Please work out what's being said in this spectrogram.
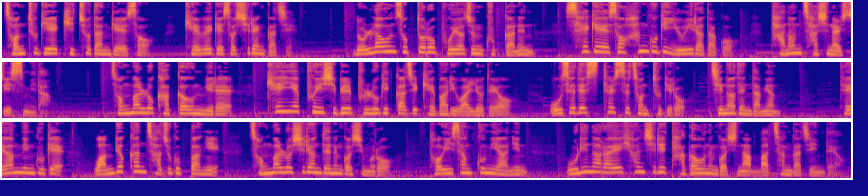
전투기의 기초 단계에서 계획에서 실행까지 놀라운 속도로 보여준 국가는 세계에서 한국이 유일하다고 단언 자신할 수 있습니다. 정말로 가까운 미래 KF-21 블로기까지 개발이 완료되어 5세대 스텔스 전투기로 진화된다면 대한민국의 완벽한 자주국방이 정말로 실현되는 것이므로 더 이상 꿈이 아닌 우리나라의 현실이 다가오는 것이나 마찬가지인데요.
